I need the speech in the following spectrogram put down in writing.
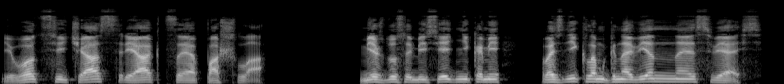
И вот сейчас реакция пошла. Между собеседниками возникла мгновенная связь.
